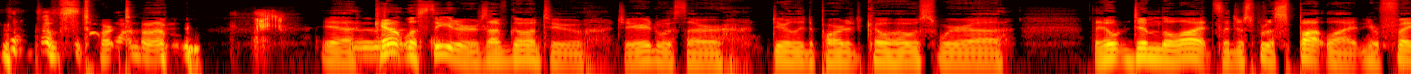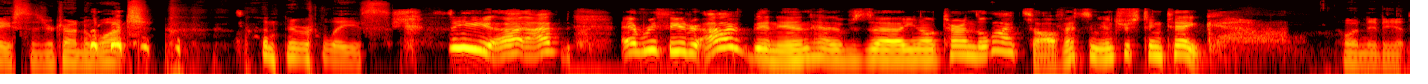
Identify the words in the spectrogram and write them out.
start time. Yeah, countless theaters I've gone to, Jared, with our dearly departed co-host, where uh, they don't dim the lights; they just put a spotlight in your face as you're trying to watch a new release. See, I, I've, every theater I've been in has uh, you know turned the lights off. That's an interesting take. What an idiot!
